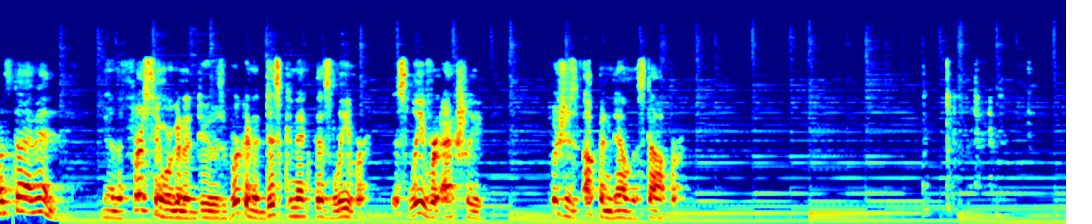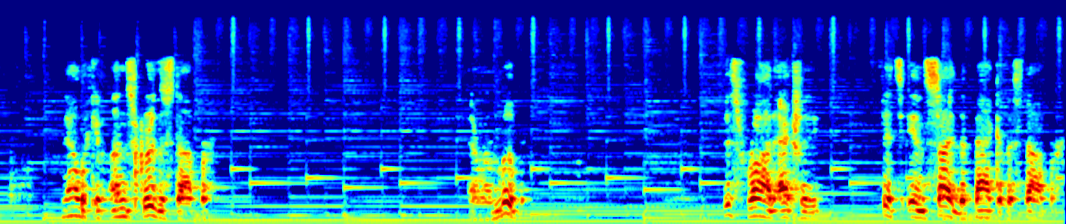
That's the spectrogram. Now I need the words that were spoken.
Let's dive in. Now the first thing we're going to do is we're going to disconnect this lever. This lever actually pushes up and down the stopper. Now we can unscrew the stopper and remove it. This rod actually fits inside the back of the stopper.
